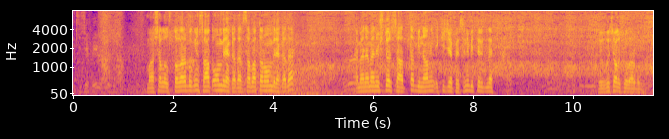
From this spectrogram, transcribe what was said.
iki cepheyi bitirdik. Maşallah ustalar bugün saat 11'e kadar sabahtan 11'e kadar hemen hemen 3-4 saatte binanın iki cephesini bitirdiler. Hızlı çalışıyorlar bugün.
